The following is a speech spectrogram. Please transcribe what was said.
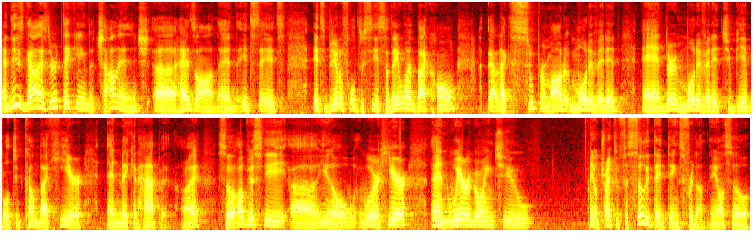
And these guys, they're taking the challenge uh, heads on, and it's it's it's beautiful to see. So they went back home, like super motivated, and they're motivated to be able to come back here and make it happen. All right. So obviously, uh, you know, we're here, and we're going to you know try to facilitate things for them you know so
